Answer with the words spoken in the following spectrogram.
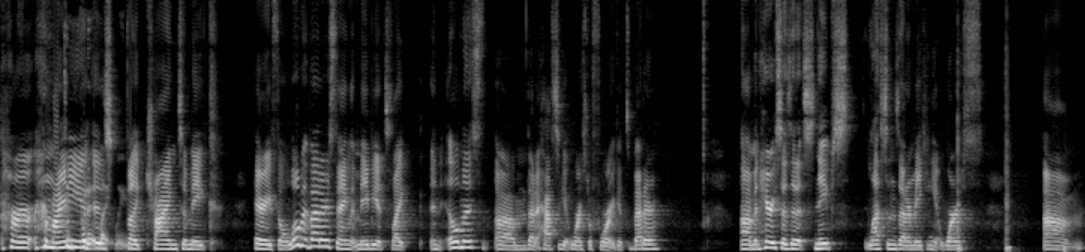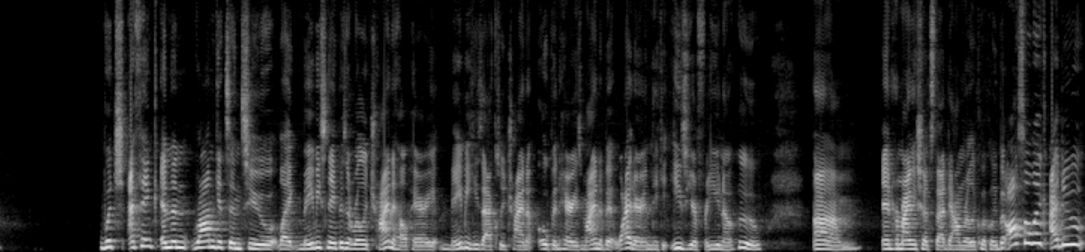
her Hermione To put it is lightly. like trying to make Harry feel a little bit better, saying that maybe it's like an illness, um, that it has to get worse before it gets better. Um, and Harry says that it's Snape's lessons that are making it worse. Um, which I think, and then Ron gets into like maybe Snape isn't really trying to help Harry. Maybe he's actually trying to open Harry's mind a bit wider and make it easier for you know who. Um, and Hermione shuts that down really quickly. But also, like, I do,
